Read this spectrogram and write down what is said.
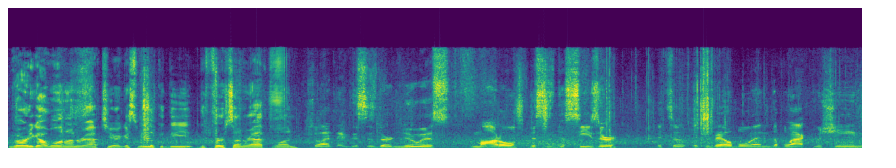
we've already got one unwrapped here. I guess we look at the the first unwrapped one. So I think this is their newest model. This is the Caesar. It's a, it's available in the black machine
